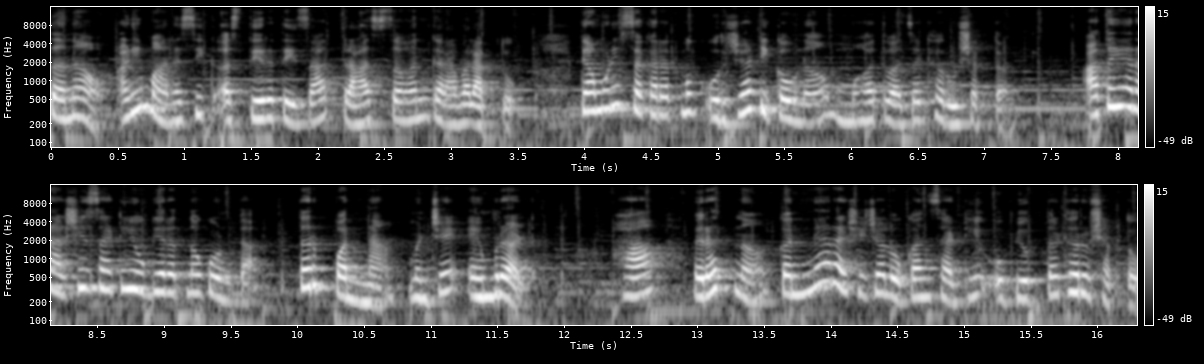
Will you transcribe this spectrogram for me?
तणाव आणि मानसिक अस्थिरतेचा त्रास सहन करावा लागतो. त्यामुळे सकारात्मक ऊर्जा टिकवणं महत्त्वाचं ठरू शकतं. आता या राशीसाठी योग्य रत्न कोणता? तर पन्ना म्हणजे एमरल्ड हा रत्न कन्या राशीच्या लोकांसाठी उपयुक्त ठरू शकतो.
